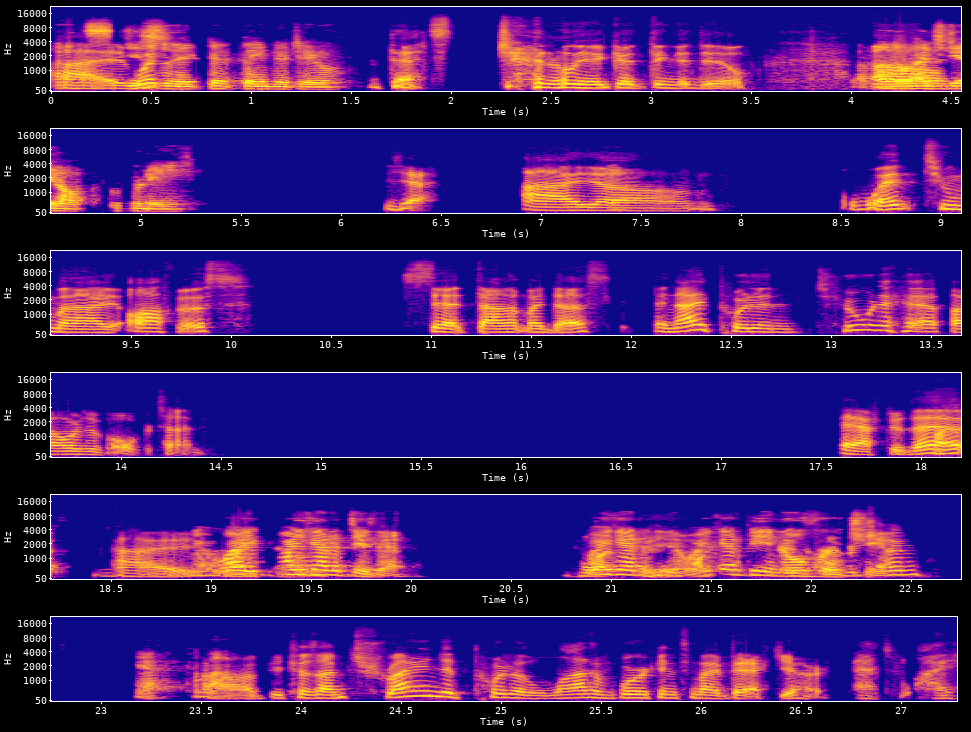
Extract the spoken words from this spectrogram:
that's I went- usually a good thing to do. That's generally a good thing to do. Otherwise, Um, you get pruny. Yeah. I um went to my office, sat down at my desk, and I put in two and a half hours of overtime. After that, I Why? Why, you got to do that? Why you got to do that? Why you got to be an overachiever? overtime? Yeah, come on. Uh, because I'm trying to put a lot of work into my backyard. That's why.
